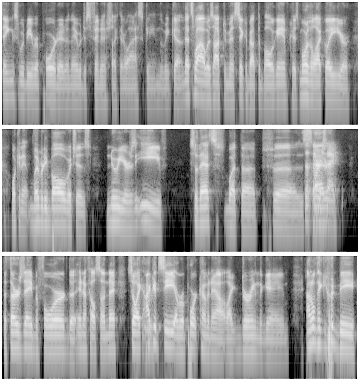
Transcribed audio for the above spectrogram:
things would be reported and they would just finish like their last game the week of. That's why I was optimistic about the bowl game because more than likely you're looking at Liberty Bowl, which is New Year's Eve. So that's what the uh, a Saturday- Thursday. The Thursday before the NFL Sunday. So like I Mhm. could see a report coming out like during the game. I don't think it would be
